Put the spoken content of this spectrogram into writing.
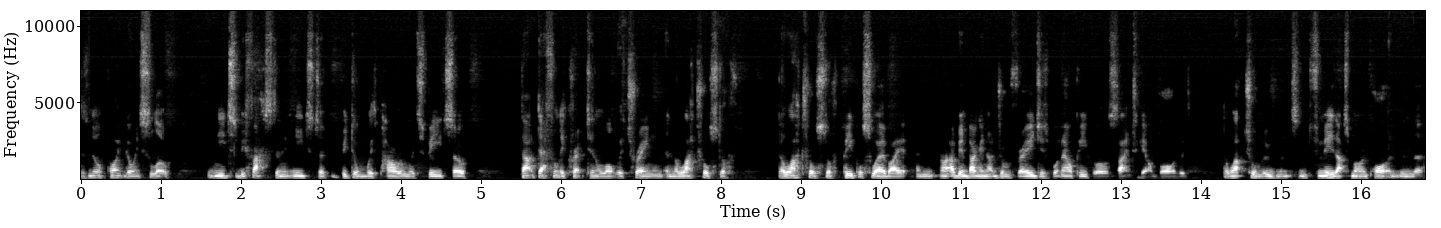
there's no point going slow. It needs to be fast and it needs to be done with power and with speed. So that definitely crept in a lot with training and the lateral stuff. The lateral stuff, people swear by it. And I've been banging that drum for ages, but now people are starting to get on board with the lateral movements. And for me, that's more important than the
